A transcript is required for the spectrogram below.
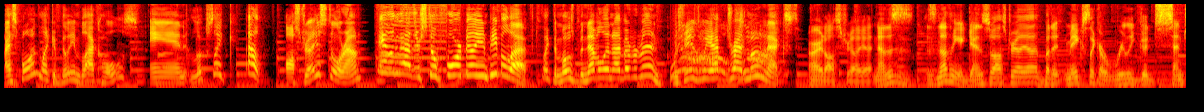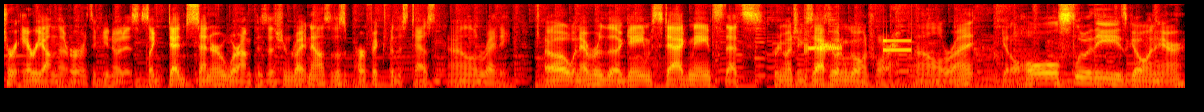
I spawned like a billion black holes, and it looks like oh, Australia's still around. Hey, look at that, there's still 4 billion people left. Like the most benevolent I've ever been, which means we have to try the moon next. All right, Australia. Now this is, there's nothing against Australia, but it makes like a really good center area on the earth, if you notice. It's like dead center where I'm positioned right now, so this is perfect for this test. Alrighty. Oh, whenever the game stagnates, that's pretty much exactly what I'm going for. All right, get a whole slew of these going here.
